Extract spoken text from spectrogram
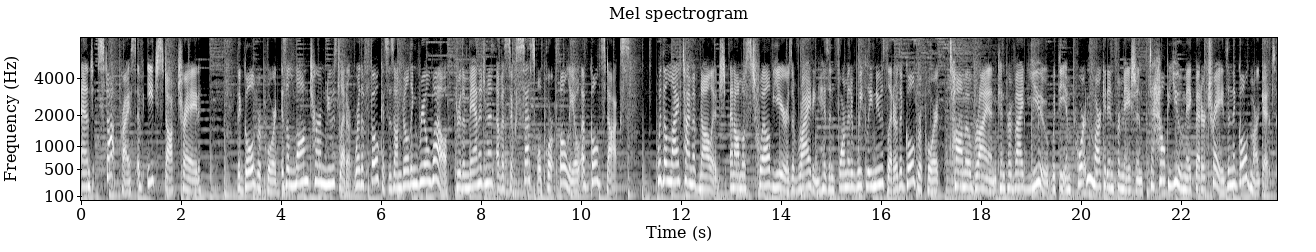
and stop price of each stock trade. The Gold Report is a long term newsletter where the focus is on building real wealth through the management of a successful portfolio of gold stocks. With a lifetime of knowledge and almost 12 years of writing his informative weekly newsletter, The Gold Report, Tom O'Brien can provide you with the important market information to help you make better trades in the gold market.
